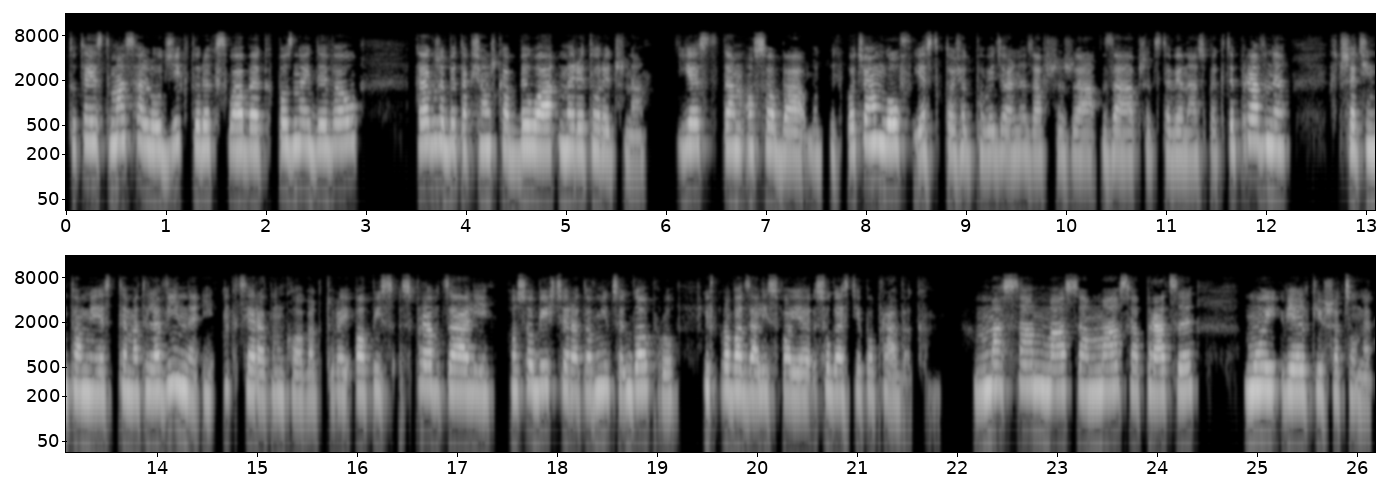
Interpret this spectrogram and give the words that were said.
Tutaj jest masa ludzi, których Sławek poznajdywał, tak żeby ta książka była merytoryczna. Jest tam osoba od tych pociągów, jest ktoś odpowiedzialny zawsze za, za przedstawione aspekty prawne. W trzecim tomie jest temat lawiny i akcja ratunkowa, której opis sprawdzali osobiście ratownicy GoPru i wprowadzali swoje sugestie poprawek. Masa, masa, masa pracy. Mój wielki szacunek.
